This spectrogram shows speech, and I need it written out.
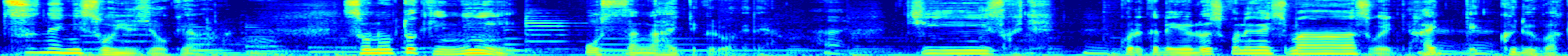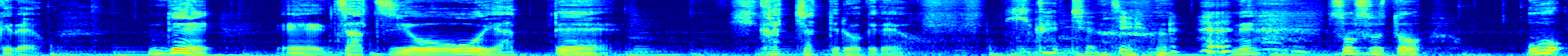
常にそういう状況なの。うん。その時におっさんが入ってくるわけだよ。はい。チーズとか言って、うん。これからよろしくお願いしますとか言って入ってくるわけだよ、で、えー雑用をやって光っちゃってるわけだよ。光っちゃってる。ね、そうするとお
